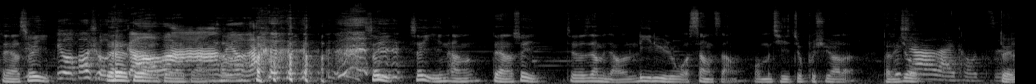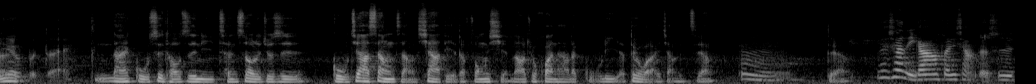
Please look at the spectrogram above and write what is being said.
对。啊，所以比我报酬 率高啊，没有啦，所以所以银行对啊，所以就是这么讲，利率如果上涨，我们其实就不需要了。可能就要来投资，对，因为不对？来股市投资，你承受的就是股价上涨、下跌的风险，然后就换它的股利啊。对我来讲是这样。嗯，对啊。那像你刚刚分享的是，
